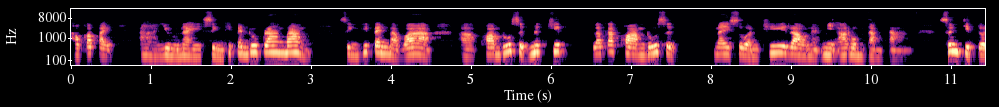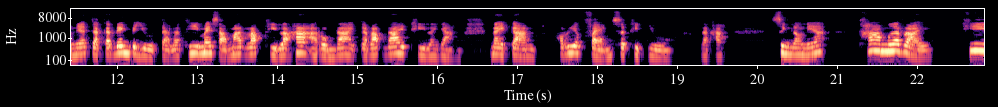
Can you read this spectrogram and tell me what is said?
เขาก็ไปออยู่ในสิ่งที่เป็นรูปร่างบ้าง สิ่งที่เป็นแบบว่าความรู้สึกนึกคิด แล้วก็ความรู้สึกในส่วนที่เราเนี่ยมีอารมณ์ต่างๆ ซึ่งจิตตัวนี้จะกระเด้งไปอยู่แต่ละที่ไม่สามารถรับทีละห้าอารมณ์ได้ จะรับได้ทีละอย่าง ในการเขาเรียกแฝงสถิตอยู่นะคะ สิ่งเหล่านี้ถ้าเมื่อไหร่ที่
